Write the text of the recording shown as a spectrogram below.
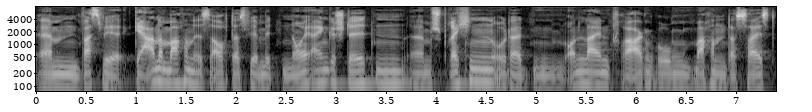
Ähm, was wir gerne machen, ist auch, dass wir mit Neueingestellten ähm, sprechen oder Online-Fragenbogen machen. Das heißt,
